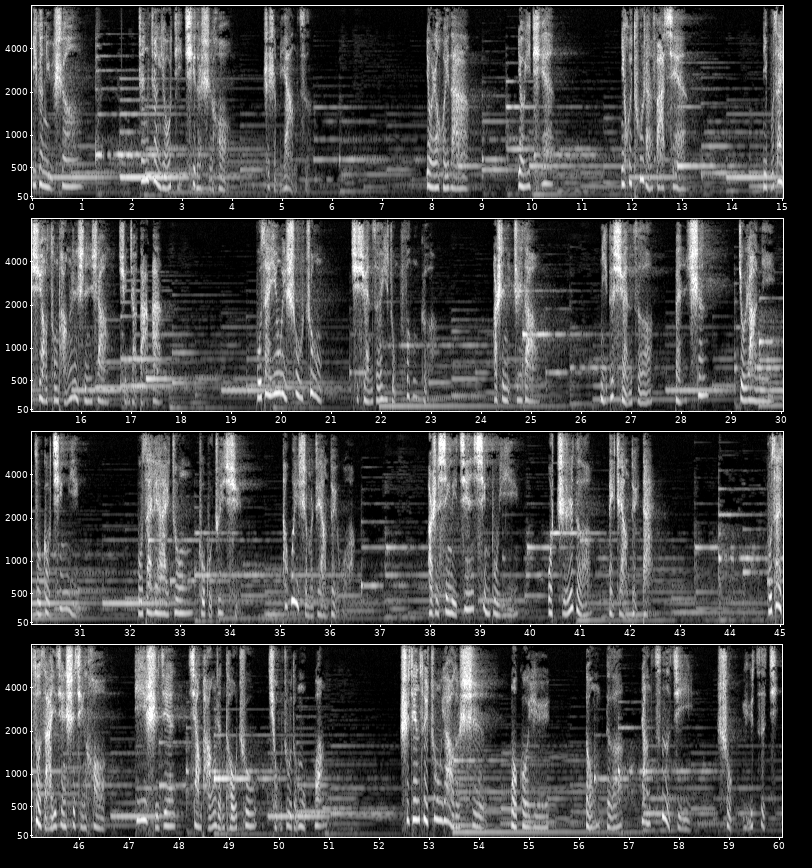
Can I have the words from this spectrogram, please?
一个女生真正有底气的时候是什么样子？有人回答：有一天，你会突然发现，你不再需要从旁人身上寻找答案，不再因为受众去选择一种风格，而是你知道，你的选择本身。就让你足够轻盈，不在恋爱中苦苦追寻他为什么这样对我，而是心里坚信不疑，我值得被这样对待。不再做砸一件事情后，第一时间向旁人投出求助的目光。世间最重要的事，莫过于懂得让自己。属于自己。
